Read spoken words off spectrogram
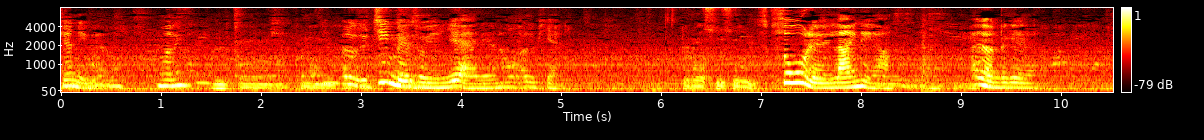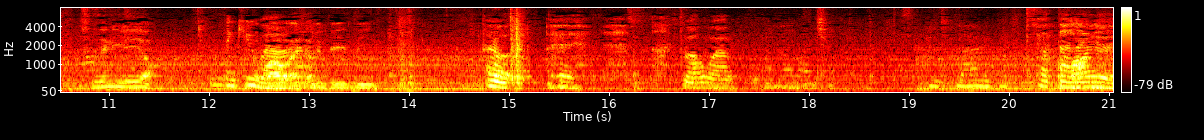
ရက်နေပြန်ပြီ မလေးခဏလေးအဲ့လိုဆိုကြည့်မယ်ဆိုရင်ရက်ရတယ်နော်အဲ့လိုဖြစ်တော်တော်ဆူဆူစိုးတယ် line တွေကအဲ့တော့တကယ်စီဇန်ကြီးလေးရောက် thank you ပါဘာလို့အဲ့ဒါလေးပြီးပြီးအဲ့တော့အဲသူကဟိုကချက်တန်ဘာလိုက်ရဲ့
